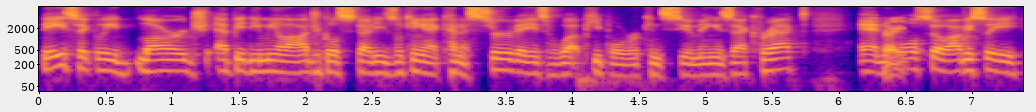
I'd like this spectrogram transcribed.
basically large epidemiological studies looking at kind of surveys of what people were consuming. Is that correct? And right. also, obviously,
